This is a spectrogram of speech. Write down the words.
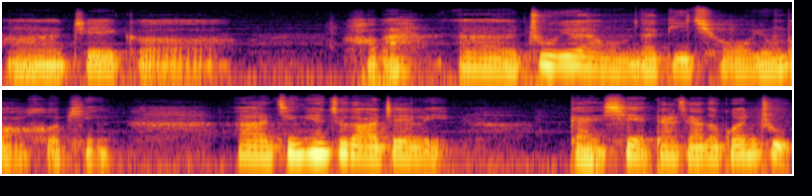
啊，这个好吧，呃，祝愿我们的地球永保和平，啊，今天就到这里，感谢大家的关注。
